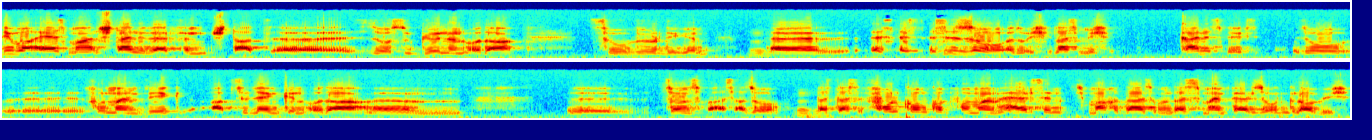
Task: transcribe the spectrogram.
lieber erstmal Steine werfen, statt äh, so zu gönnen oder zu würdigen. Mhm. Äh, es, es, es, ist so, also ich lasse mich keineswegs so äh, von meinem Weg abzulenken oder ähm, äh, sonst was. Also mhm. das, das vollkommen kommt von meinem Herzen. Ich mache das und das ist meine Person, glaube ich.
